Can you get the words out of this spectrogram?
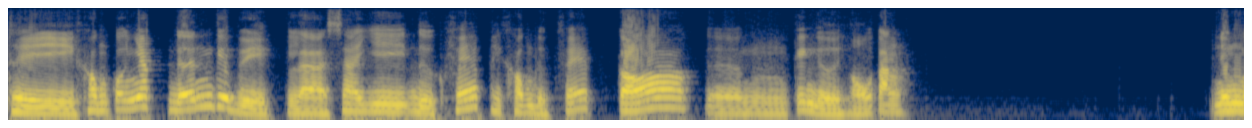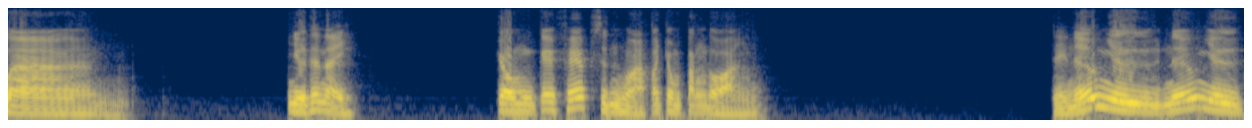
thì không có nhắc đến cái việc là sa di được phép hay không được phép có uh, cái người hộ tăng. Nhưng mà như thế này trong cái phép sinh hoạt ở trong tăng đoàn thì nếu như nếu như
